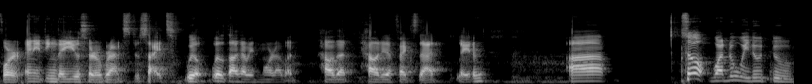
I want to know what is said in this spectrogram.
for anything the user grants to sites. We'll, we'll talk a bit more about how, that, how it affects that later. Uh, so what do we do to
